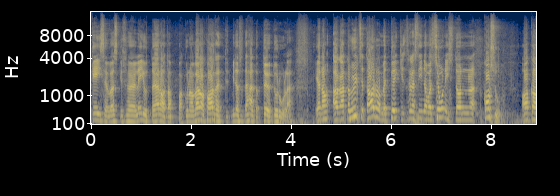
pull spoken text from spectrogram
keiser laskis ühe leiutaja ära tappa, kuna väga kardeti, mida see tähendab tööturule. ja noh, aga noh, üldiselt arvame, et kõik sellest innovatsioonist on kasu aga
